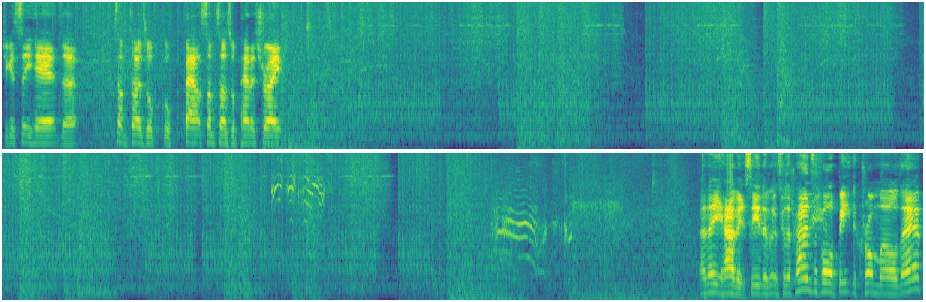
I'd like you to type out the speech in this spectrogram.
you can see here that Sometimes we'll, we'll bounce, sometimes we'll penetrate. And there you have it. See, the, so the Panzer IV beat the Cromwell there.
